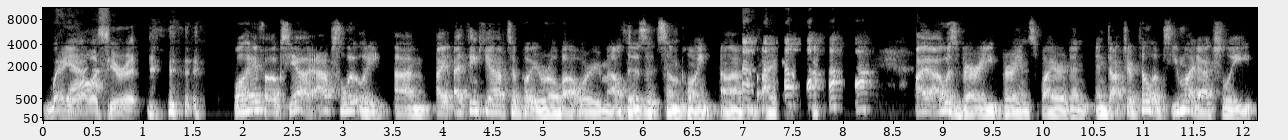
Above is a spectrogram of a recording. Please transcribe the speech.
Yeah, yeah let's hear it. well, hey, folks. Yeah, absolutely. Um, I, I, think you have to put your robot where your mouth is at some point. Um, I, I, I, was very, very inspired. And, and Dr. Phillips, you might actually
